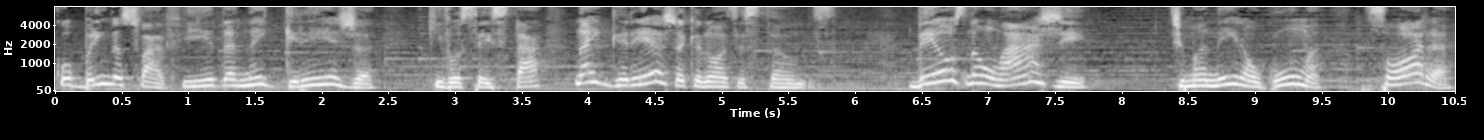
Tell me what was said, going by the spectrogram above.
cobrindo a sua vida na igreja que você está, na igreja que nós estamos. Deus não age de maneira alguma fora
